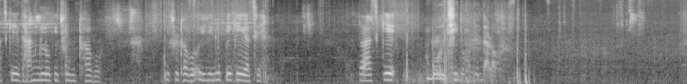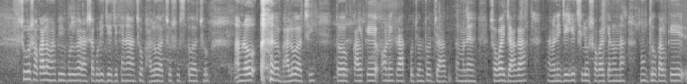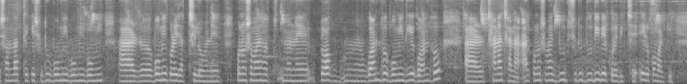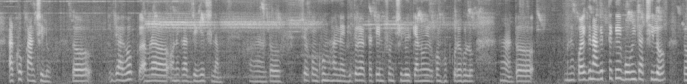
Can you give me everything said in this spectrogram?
আজকে ধানগুলো কিছু উঠাবো। কিছু উঠাবো। ওই যেগুলো পেকে গেছে। তো আজকে বলছি তোমাদের, দাঁড়াও। শুভ সকাল আমার প্রিয় পরিবার। আশা করি যে যেখানে আছো, ভালো আছো, সুস্থ আছো, আমরাও ভালো আছি। তো কালকে অনেক রাত পর্যন্ত জাগ মানে সবাই জাগা মানে জেগেছিল সবাই, কেননা মুগ্ধ কালকে সন্ধ্যার থেকে শুধু বমি বমি বমি আর বমি করে যাচ্ছিল। মানে কোনো সময় মানে টক গন্ধ, বমি দিয়ে গন্ধ আর ছানা ছানা আর কোনো সময় দুধ, শুধু দুধই বের করে দিচ্ছে, এরকম আর কি। আর খুব কাঁদছিল। তো যাই হোক, আমরা অনেক রাত জেগেছিলাম। তো সেরকম ঘুম হয় নাই। ভিতরে একটা টেনশন ছিলই, কেন এরকম হুট করে হলো? হ্যাঁ তো মানে কয়েকদিন আগের থেকেই বমিটা ছিল, তো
